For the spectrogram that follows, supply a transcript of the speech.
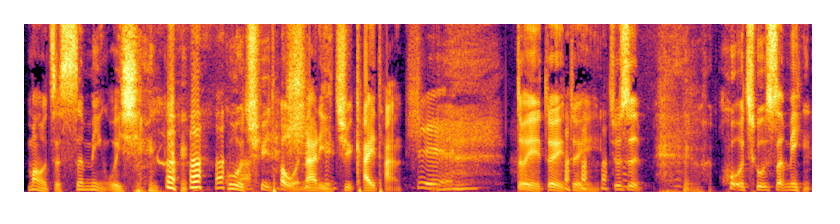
冒着生命危险 过去到我那里去开堂，是，对对对，就是 豁出生命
